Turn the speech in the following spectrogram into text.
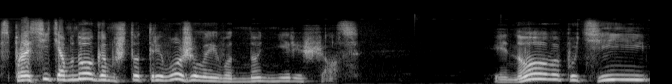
спросить о многом, что тревожило его, но не решался. Иного пути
